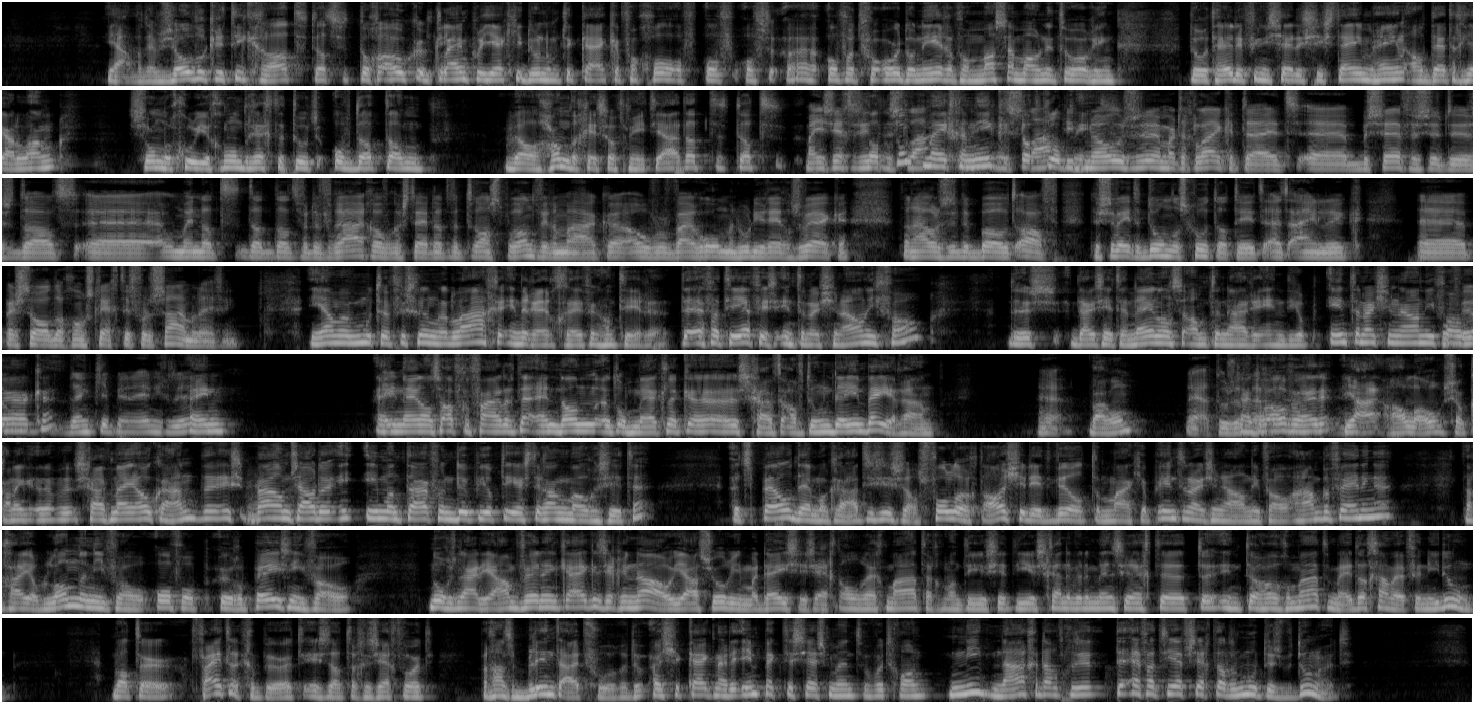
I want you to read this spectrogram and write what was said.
Ja, want we hebben zoveel kritiek gehad dat ze toch ook een klein projectje doen om te kijken van goh, of, of, of, uh, of het verordoneren van massamonitoring door het hele financiële systeem heen, al 30 jaar lang, zonder goede grondrechtentoets, of dat dan wel handig is of niet. Ja, dat, dat, maar je zegt ze dat topmechaniek, dat klopt niet. Maar tegelijkertijd uh, beseffen ze dus dat uh, op het moment dat, dat, dat we de vraag over stellen, dat we transparant willen maken over waarom en hoe die regels werken, dan houden ze de boot af. Dus ze weten donders goed dat dit uiteindelijk uh, per saldo gewoon slecht is voor de samenleving. Ja, maar we moeten verschillende lagen in de regelgeving hanteren. De FATF is internationaal niveau. Dus daar zitten Nederlandse ambtenaren in die op internationaal niveau Hoeveel, werken. Denk je, heb je enige idee? Eén. Eén Nederlandse afgevaardigde. En dan het opmerkelijke uh, schuift af en toe een DNB eraan. Ja. Waarom? Nou ja, toen Zijn overheden? Ja, hallo, zo kan ik. Schuif mij ook aan. Er is, ja. Waarom zou er iemand daar voor een duppie op de eerste rang mogen zitten? Het spel democratisch is als volgt. Als je dit wilt, dan maak je op internationaal niveau aanbevelingen. Dan ga je op landenniveau of op Europees niveau nog eens naar die aanbevelingen kijken. Dan zeg je nou, ja, sorry, maar deze is echt onrechtmatig. Want hier, zit, hier schenden we de mensenrechten te, in te hoge mate mee. Dat gaan we even niet doen. Wat er feitelijk gebeurt, is dat er gezegd wordt: we gaan ze blind uitvoeren. Als je kijkt naar de impact assessment, er wordt gewoon niet nagedacht. De FATF zegt dat het moet, dus we doen het.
